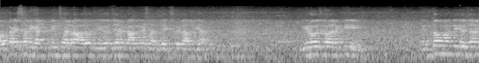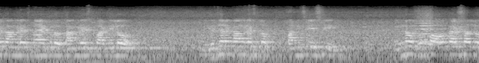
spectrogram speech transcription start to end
అవకాశాన్ని కల్పించారు ఆ రోజు యువజన కాంగ్రెస్ అధ్యక్షురాలుగా. ఈరోజు వారికి ఎంతోమంది యువజన కాంగ్రెస్ నాయకులు కాంగ్రెస్ పార్టీలో యువజన కాంగ్రెస్లో పనిచేసి ఎన్నో గొప్ప అవకాశాలు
